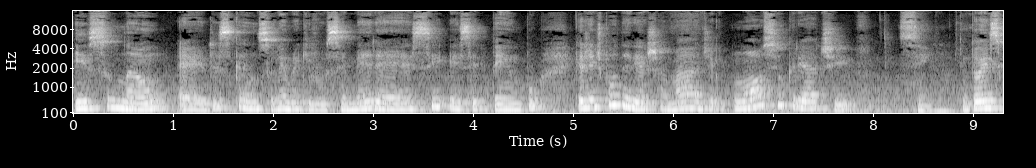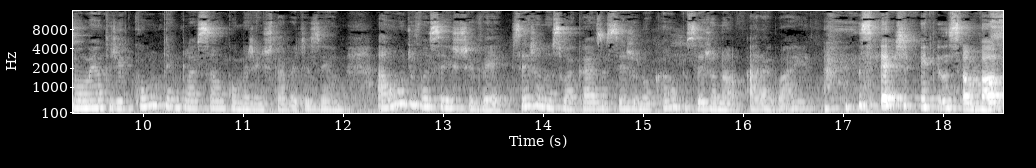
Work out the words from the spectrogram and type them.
isso não é descanso. Lembra que você merece esse tempo que a gente poderia chamar de um ócio criativo. Sim. Então, esse momento de contemplação, como a gente estava dizendo, aonde você estiver, seja na sua casa, seja no campo, seja na Araguaia, seja em São Paulo,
